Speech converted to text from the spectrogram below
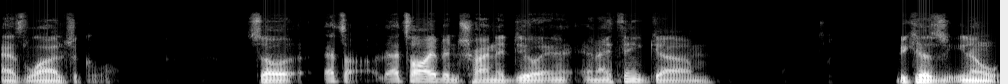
as logical. So that's that's all I've been trying to do, and and I think um, because you know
